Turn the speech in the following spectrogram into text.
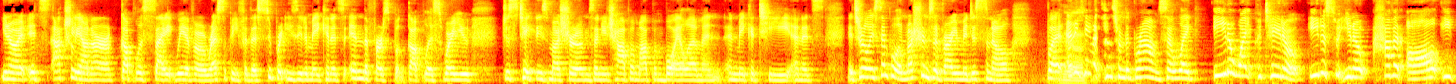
you know, it's actually on our Gut Bliss site. We have a recipe for this, super easy to make, and it's in the first book, Gut Bliss, where you just take these mushrooms and you chop them up and boil them and, and make a tea. And it's it's really simple. And mushrooms are very medicinal but yeah. anything that comes from the ground. So like eat a white potato, eat a sweet, you know, have it all, eat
